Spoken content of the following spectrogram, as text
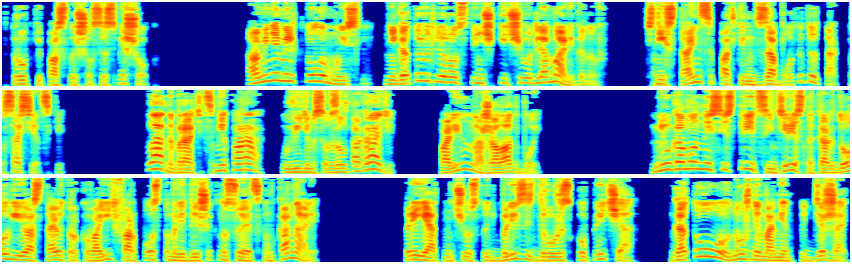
В трубке послышался смешок. А у меня мелькнула мысль, не готовят ли родственнички чего для маллиганов? С них станется подкинуть забот, это так, по-соседски. Ладно, братец, мне пора. Увидимся в Золотограде. Полина нажала отбой. Неугомонная сестрица, интересно, как долго ее оставят руководить форпостом ледышек на Суэцком канале. Приятно чувствовать близость дружеского плеча, готового в нужный момент поддержать.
